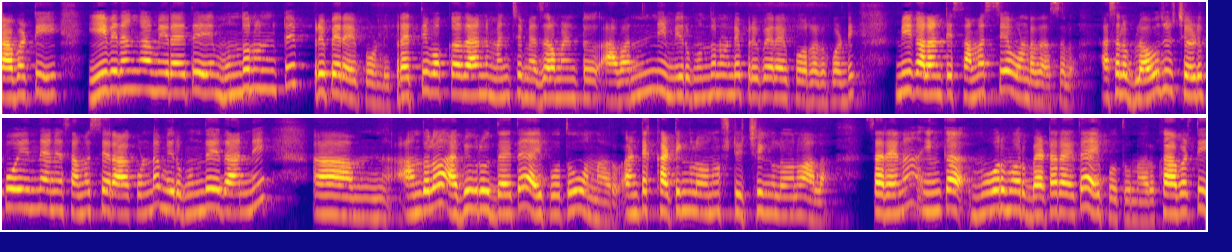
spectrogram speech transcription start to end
కాబట్టి ఈ విధంగా మీరైతే ముందు నుండే ప్రిపేర్ అయిపోండి. ప్రతి ఒక్క దాన్ని మంచి మెజర్మెంట్ అవన్నీ మీరు ముందు నుండే ప్రిపేర్ అయిపోరు అనుకోండి మీకు అలాంటి సమస్య ఉండదు అసలు. అసలు బ్లౌజు చెడిపోయింది అనే సమస్య రాకుండా మీరు ముందే దాన్ని అందులో అభివృద్ధి అయితే అయిపోతూ ఉన్నారు. అంటే కటింగ్లోను స్టిచ్చింగ్లోను అలా. సరేనా? ఇంకా మోర్ మోర్ బెటర్ అయితే అయిపోతున్నారు. కాబట్టి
